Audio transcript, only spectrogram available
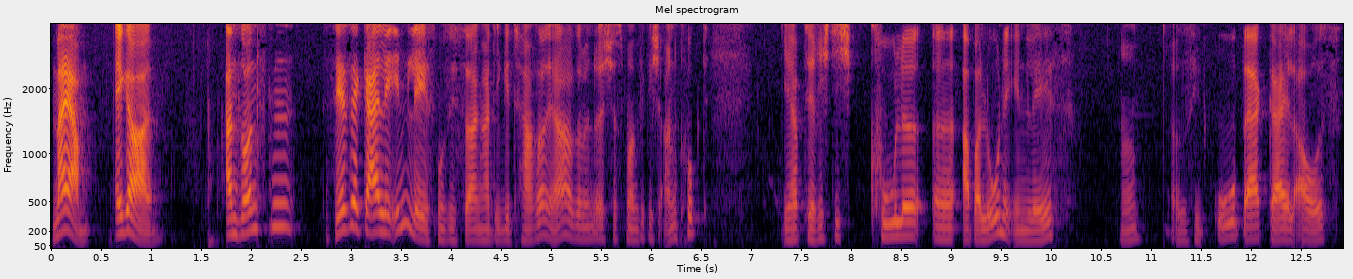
Naja, egal. Ansonsten sehr, sehr geile Inlays, muss ich sagen, hat die Gitarre. Ja, also wenn ihr euch das mal wirklich anguckt, ihr habt hier richtig coole äh, Abalone-Inlays. Ne? Also sieht obergeil aus.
